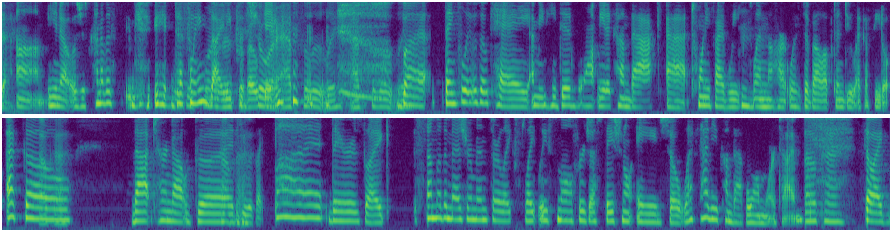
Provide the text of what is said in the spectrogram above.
Okay. Um, you know, it was just kind of a definitely anxiety provoking. Sure, absolutely, absolutely. But thankfully it was okay. I mean, he did want me to come back at 25 weeks Mm-hmm. when the heart was developed and do like a fetal echo. Okay. That turned out good. Okay. He was like, but there's like some of the measurements are like slightly small for gestational age. So let's have you come back one more time. okay. So I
